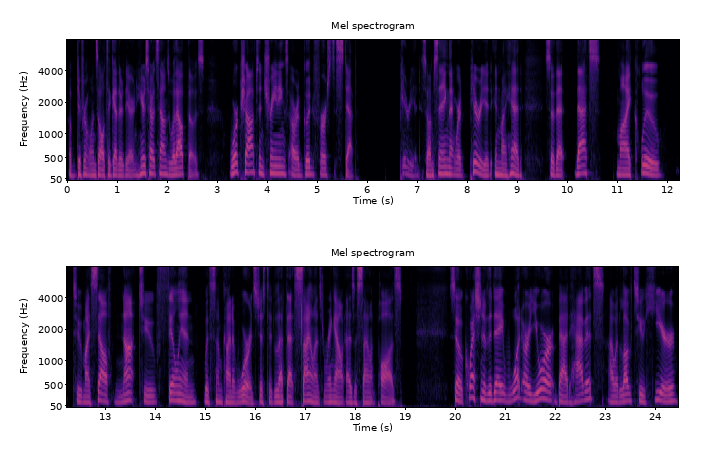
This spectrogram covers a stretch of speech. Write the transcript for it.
of different ones all together there. And here's how it sounds without those. Workshops and trainings are a good first step, period. So I'm saying that word period in my head so that that's my clue to myself not to fill in with some kind of words, just to let that silence ring out as a silent pause. So, question of the day What are your bad habits? I would love to hear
